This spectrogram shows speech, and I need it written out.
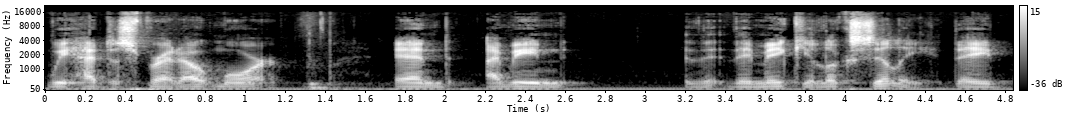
we had to spread out more. And I mean, th- they make you look silly. They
